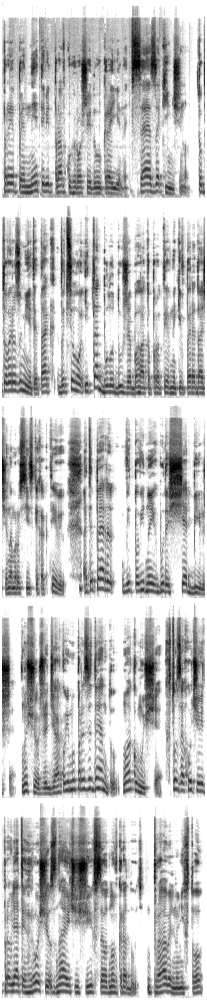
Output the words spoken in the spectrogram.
припинити відправку грошей до України. Все закінчено. Тобто, ви розумієте, так до цього і так було дуже багато противників передачі нам російських активів, а тепер відповідно їх буде ще більше. Ну що ж, дякуємо президенту. Ну а кому ще? Хто захоче відправляти гроші, знаючи, що їх все одно вкрадуть? Правильно, ніхто.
